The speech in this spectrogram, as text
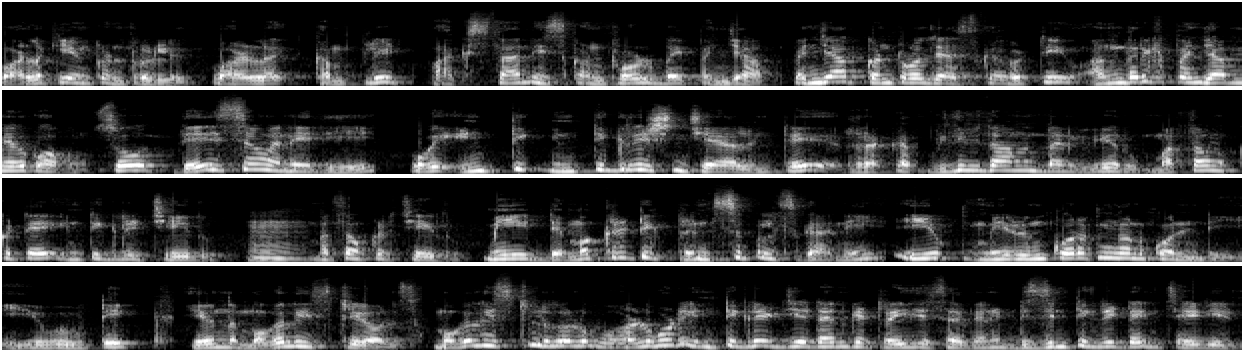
వాళ్ళకి ఏం కంట్రోల్ లేదు. వాళ్ళ complete Pakistan is controlled by Punjab. Punjab control చేస్తారు కాబట్టి అందరికి పంజాబ్ మీద కోపం. సో దేశం అనేది ఒక ఇంటి ఇంటిగ్రేషన్ చేయాలంటే రక విధి విధానం దానికి వేరు. మతం ఒక్కటే ఇంటిగ్రేట్ చేయదు. మతం ఒక్కటి చేయదు. మీ డెమోక్రటిక్ ప్రిన్సిపల్స్ కానీ మీరు ఇంకో రకంగా అనుకోండి. You take even the Mughal history also. Mughal హిస్టరీలో వాళ్ళు కూడా ఇంటిగ్రేట్ చేయడానికి ట్రై చేశారు కానీ డిసింటిగ్రేట్ అని చేయలేదు.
